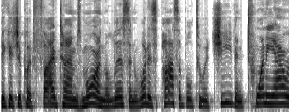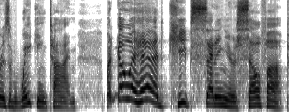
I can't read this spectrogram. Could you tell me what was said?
because you put five times more on the list than what is possible to achieve in 20 hours of waking time. But go ahead, keep setting yourself up.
